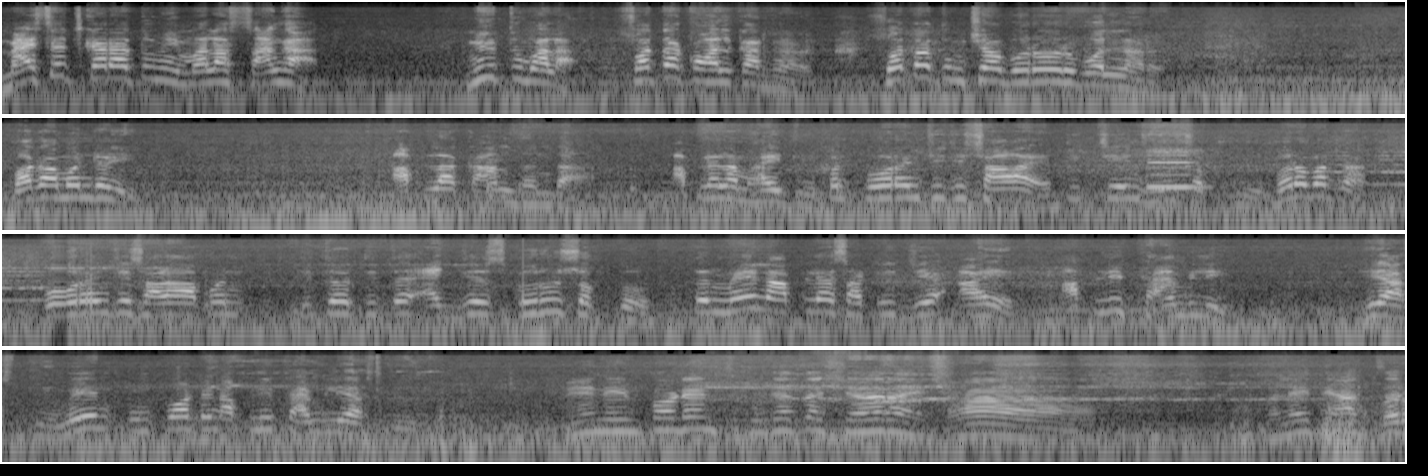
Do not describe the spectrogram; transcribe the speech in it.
मेसेज करा तुम्ही मला सांगा. मी तुम्हाला स्वतः कॉल करणार स्वतः तुमच्या बरोबर बोलणार. बघा मंडळी आपला कामधंदा आपल्याला माहिती पण पोरांची जी शाळा आहे ती चेंज होऊ शकते. बरोबर ना? पोरांची शाळा आपण तिथं तिथं ॲडजस्ट करू शकतो. तर मेन आपल्यासाठी जे आहे आपली फॅमिली ही असते. मेन इम्पॉर्टंट आपली फॅमिली असते. मेन इम्पॉर्टन्स पुण्याचं शहर आहे. हा. भले ते आज बरोबर.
